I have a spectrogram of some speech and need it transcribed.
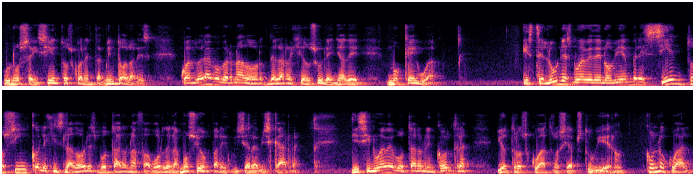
unos 640.000 dólares, cuando era gobernador de la región sureña de Moquegua. Este lunes 9 de noviembre, 105 legisladores votaron a favor de la moción para enjuiciar a Vizcarra. 19 votaron en contra y otros 4 se abstuvieron, con lo cual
